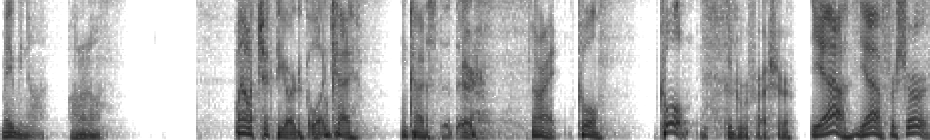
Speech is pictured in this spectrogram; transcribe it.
Maybe not. I don't know. well, I'll check the article. I Okay. Okay. listed there. All right. Cool. Cool. Good refresher. Yeah, yeah, for sure.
